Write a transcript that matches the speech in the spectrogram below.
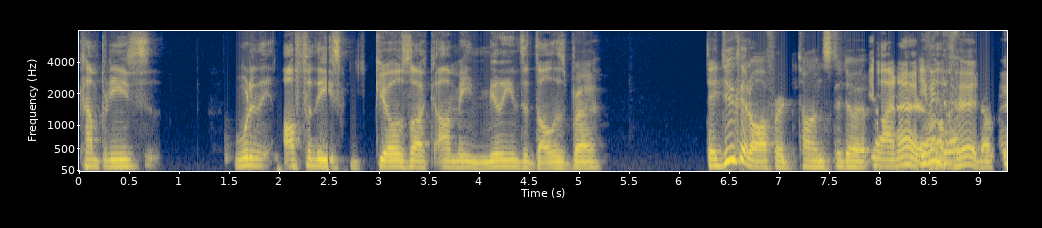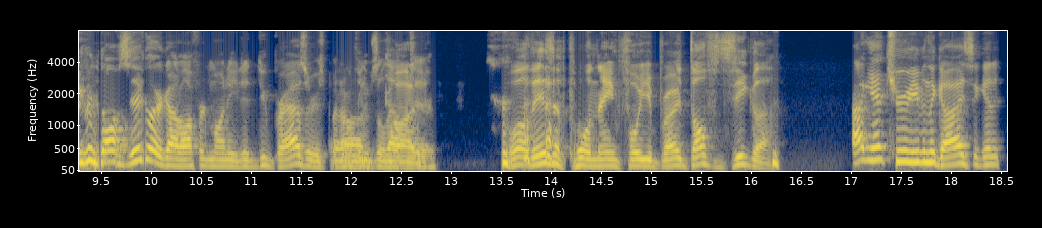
companies wouldn't offer these girls like I mean millions of dollars, bro? They do get offered tons to do it. Yeah, I know. Even I've Dolph- heard. I've heard. Even Dolph Ziggler got offered money to do Brazzers, but I don't Oh, think he was allowed God. to. well, there's a poor name for you, bro. Dolph Ziggler. Uh, yeah, true. Even the guys, that get it.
